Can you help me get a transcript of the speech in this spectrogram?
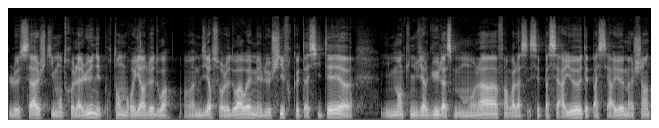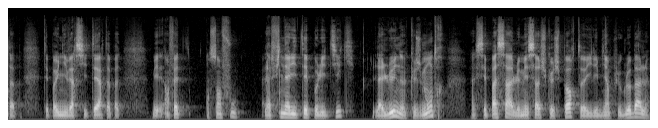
le sage qui montre la lune et pourtant on me regarde le doigt. On va me dire sur le doigt, ouais, mais le chiffre que tu as cité, il manque une virgule à ce moment-là, enfin voilà, c'est pas sérieux, t'es pas sérieux, machin, t'es pas universitaire, t'as pas. Mais en fait, on s'en fout. La finalité politique, la lune que je montre, c'est pas ça. Le message que je porte, il est bien plus global.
